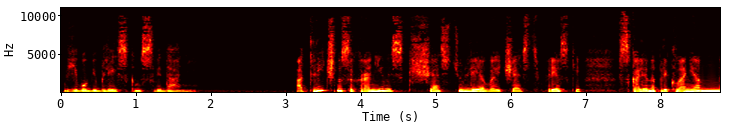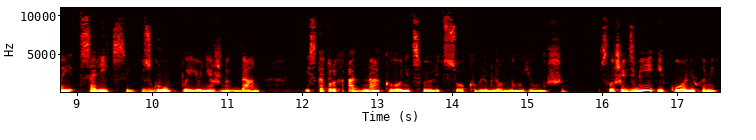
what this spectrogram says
в его библейском свидании. Отлично сохранилась, к счастью, левая часть фрески с коленопреклоненной царицей, с группой ее нежных дам, из которых одна клонит свое лицо к влюбленному юноше, с лошадьми и конюхами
